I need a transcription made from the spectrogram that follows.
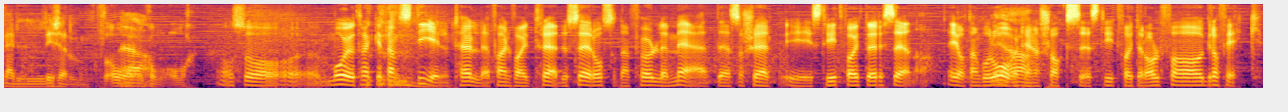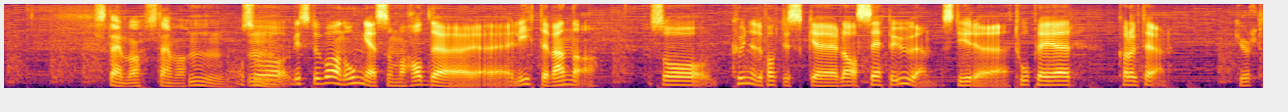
veldig sjeldent å Ja. komme over. Og så uh, må jeg jo trekke frem stilen til Final Fight 3. Du ser også at den følger med det som skjer i Street Fighter-scenen. Er jo at de går over Ja. til en slags eh, Street Fighter Alpha-grafikk. Stemmer. Stemmer. Og så hvis du var en unge som hadde eh, lite venner, så kunne du faktisk eh, la CPU-en styre toplayer-karakteren. Kult.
